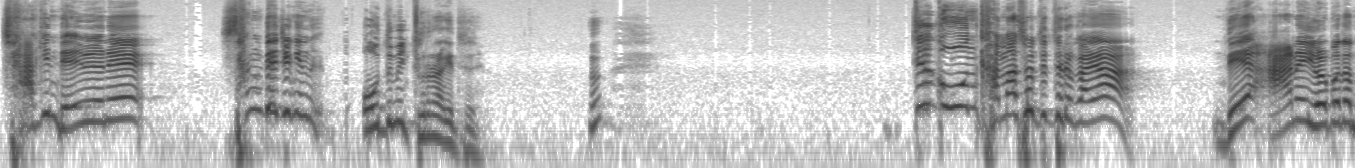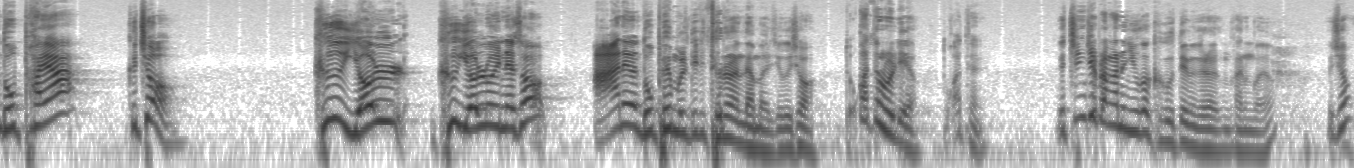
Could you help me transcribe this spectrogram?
자기 내면에 상대적인 어둠이 드러나게 돼요. 어? 뜨거운 가마솥에 들어가야 내 안의 열보다 높아야 그렇죠? 그 열, 그 열로 인해서 안에 노폐물들이 드러난단 말이죠. 그죠? 똑같은 원리예요. 똑같은. 찜질방 가는 이유가 그것 때문에 가는 거예요. 그죠?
